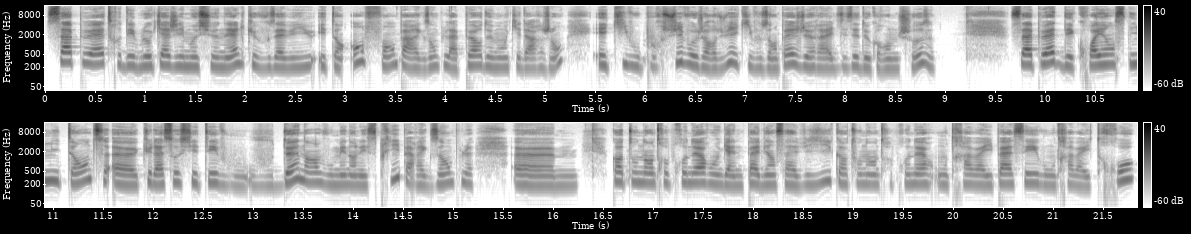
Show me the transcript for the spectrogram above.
Ça peut être des blocages émotionnels que vous avez eu étant enfant, par exemple la peur de manquer d'argent, et qui vous poursuivent aujourd'hui et qui vous empêchent de réaliser de grandes choses. Ça peut être des croyances limitantes euh, que la société vous, donne, hein, vous met dans l'esprit. Par exemple, euh, quand on est entrepreneur, on gagne pas bien sa vie. Quand on est entrepreneur, on travaille pas assez ou on travaille trop.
